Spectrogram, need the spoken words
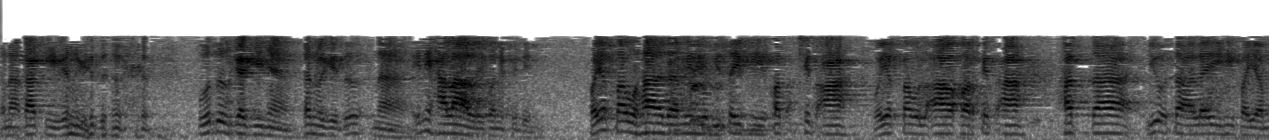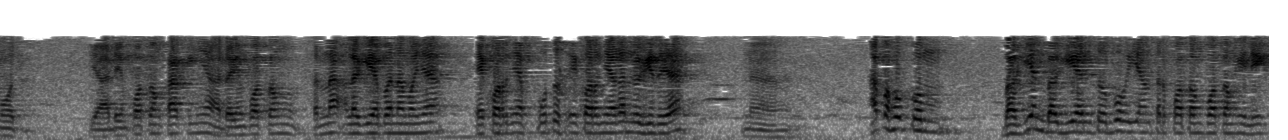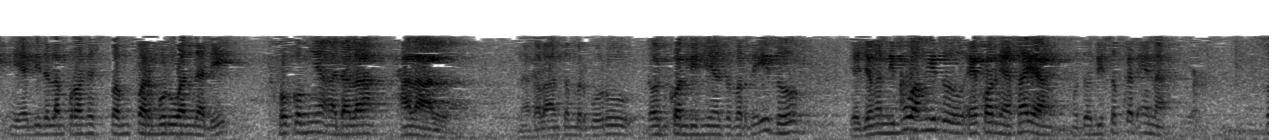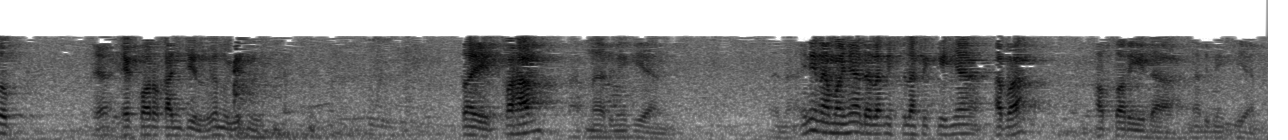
kena kaki kan gitu. putus kakinya kan begitu. Nah, ini halal fillah. Fayaqtau hadha minhu bi sayfi qit'ah wa yaqtau al-akhar hatta yu'ta alaihi fayamut. Ya ada yang potong kakinya, ada yang potong kena lagi apa namanya? ekornya putus ekornya kan begitu ya. Nah, apa hukum bagian-bagian tubuh yang terpotong-potong ini ya di dalam proses perburuan tadi hukumnya adalah halal. Nah, kalau antum berburu dalam kondisinya seperti itu, ya jangan dibuang itu ekornya sayang untuk disup kan enak. Sup ya, ekor kancil kan begitu. Baik, paham? Nah, demikian. Nah, ini namanya dalam istilah fikihnya apa? Autorida. Nah, demikian.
